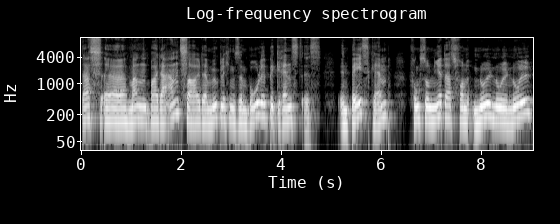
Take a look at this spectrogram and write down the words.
dass äh, man bei der Anzahl der möglichen Symbole begrenzt ist. In Basecamp funktioniert das von 000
